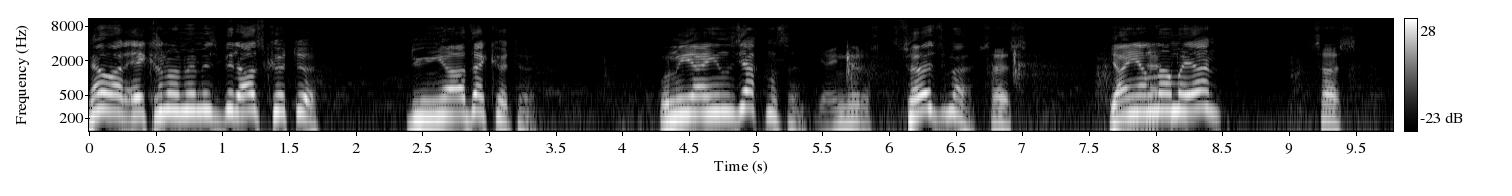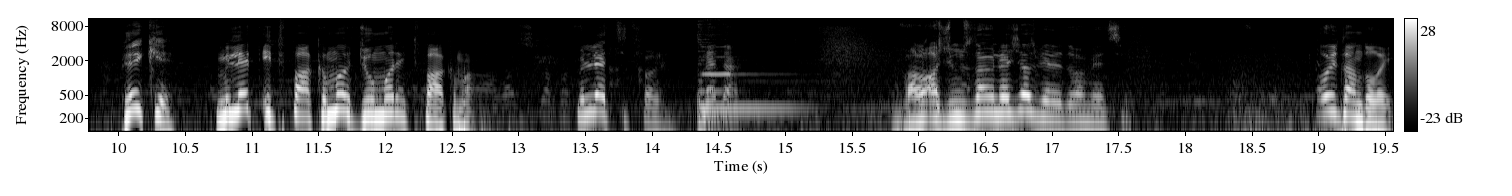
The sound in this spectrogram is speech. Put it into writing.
Ne var? Ekonomimiz biraz kötü. Dünyada kötü. Bunu yayınlayacak mısın? Yayınlıyoruz. Söz mü? Söz. Yayınlamayan? Söz. Peki. Millet İttifakı mı Cumhur İttifakı mı? Millet İttifakı. Neden? Vallahi acımızdan öleceğiz böyle devam etsek. O yüzden dolayı.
